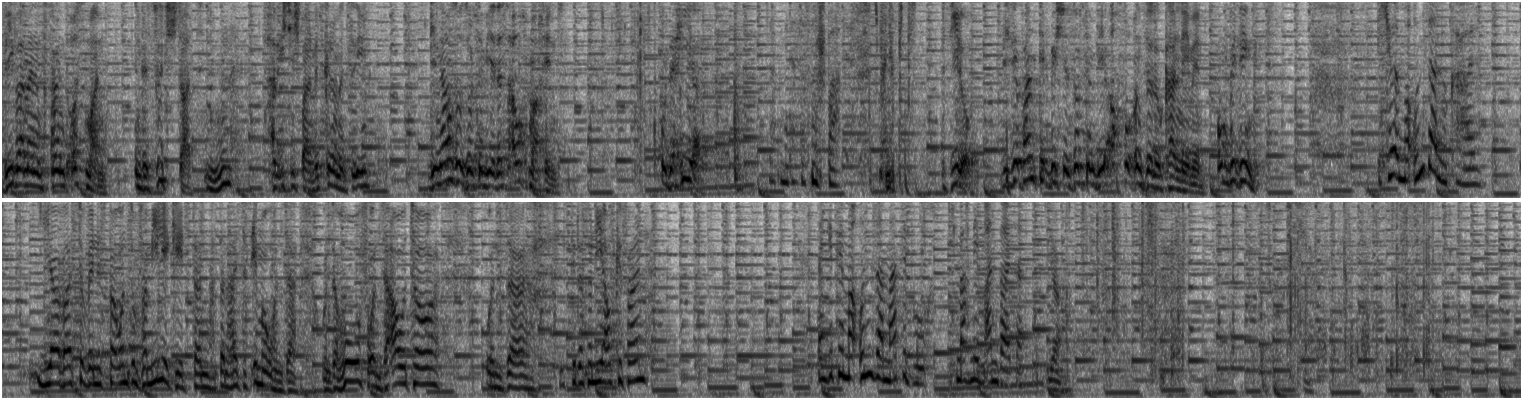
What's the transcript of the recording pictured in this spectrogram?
Wie bei meinem Freund Osman in der Südstadt. Mhm. Habe ich dich mal mitgenommen zu ihm? Genauso sollten wir das auch machen. Oder hier. Sag mir, dass das nur Spaß ist. Silo, diese Wandteppiche sollten wir auch für unser Lokal nehmen. Unbedingt. Ich höre immer unser Lokal. Ja, weißt du, wenn es bei uns um Familie geht, dann, dann heißt es immer unser. Unser Hof, unser Auto, unser. Ist dir das noch nie aufgefallen? Dann gib mir mal unser Mathebuch. Ich mache nebenan weiter. Ja.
